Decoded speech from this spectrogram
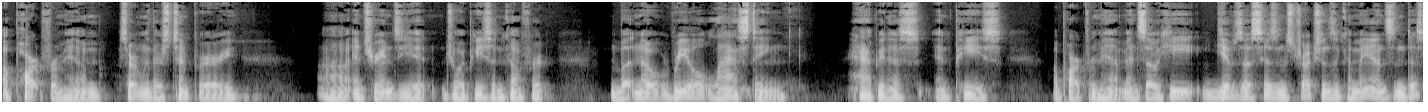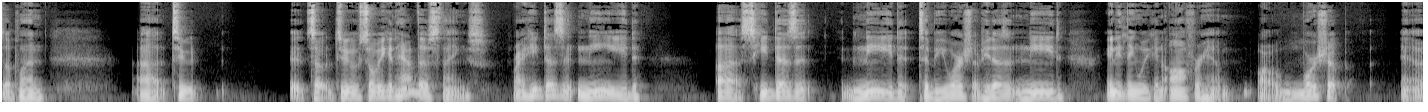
apart from him. Certainly there's temporary uh, and transient joy peace and comfort but no real lasting happiness and peace apart from him. And so he gives us his instructions and commands and discipline uh, to so to so we can have those things, right? He doesn't need us. He doesn't need to be worshiped. He doesn't need anything we can offer him. Our worship uh,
